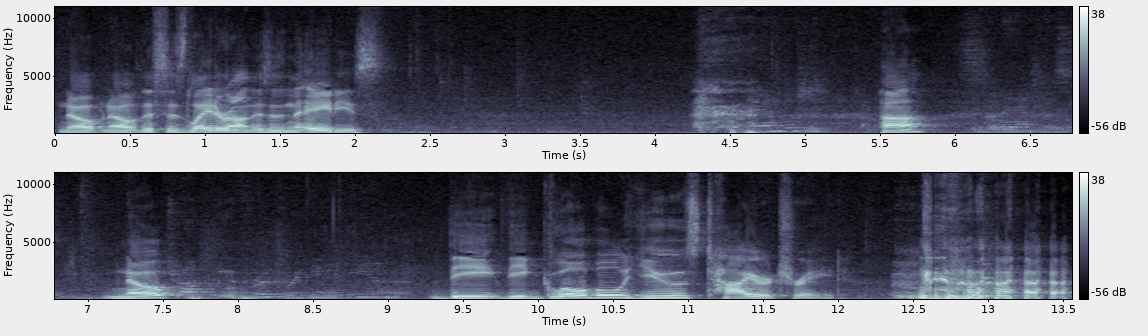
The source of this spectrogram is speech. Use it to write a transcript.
No, no, this is later on. This is in the 80s. Huh? Nope. The, the global used tire trade. I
